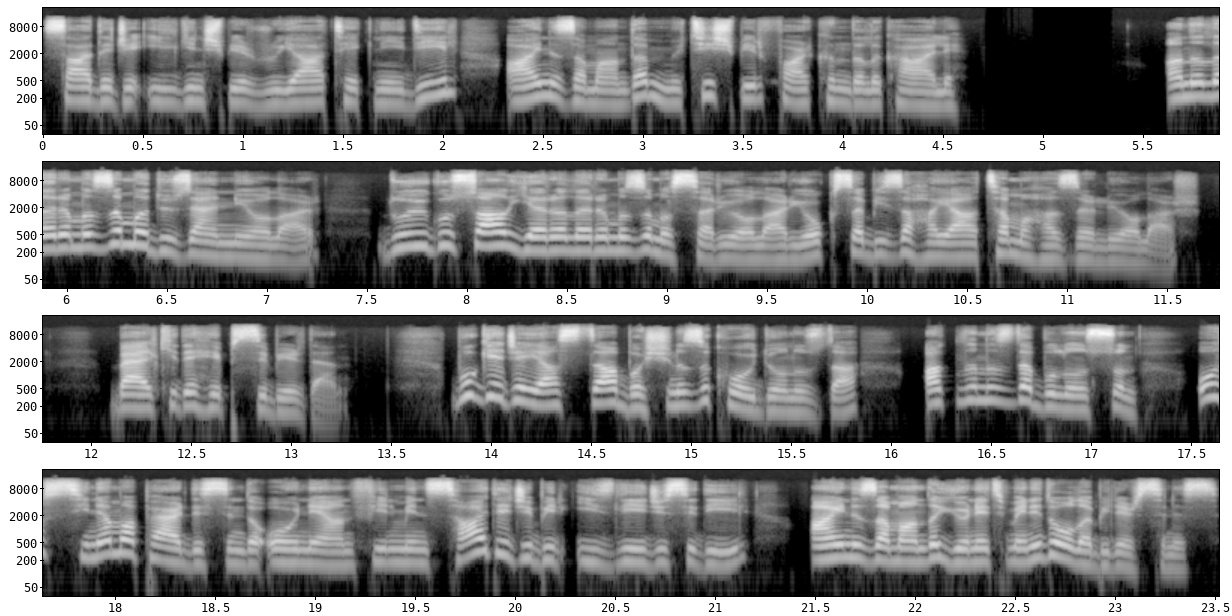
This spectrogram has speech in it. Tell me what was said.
Sadece ilginç bir rüya tekniği değil, aynı zamanda müthiş bir farkındalık hali. Anılarımızı mı düzenliyorlar? Duygusal yaralarımızı mı sarıyorlar yoksa bizi hayata mı hazırlıyorlar? Belki de hepsi birden. Bu gece yastığa başınızı koyduğunuzda aklınızda bulunsun o sinema perdesinde oynayan filmin sadece bir izleyicisi değil, aynı zamanda yönetmeni de olabilirsiniz.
